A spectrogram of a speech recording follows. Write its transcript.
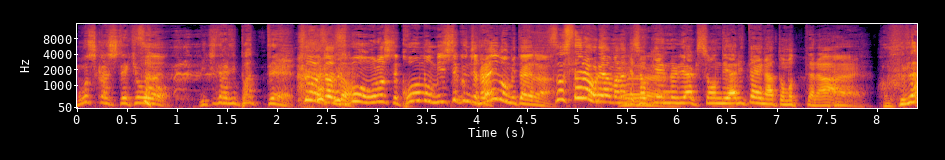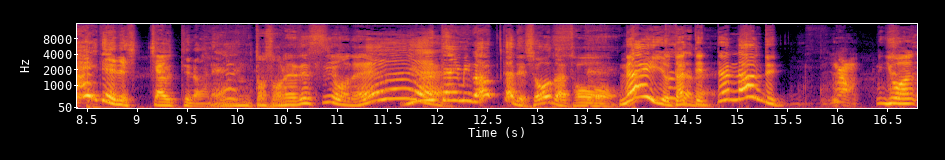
う。もしかして今日いきなりバッてそうそうそう。ズボンを下ろして肛門見せてくんじゃないのみたいな。そしたら俺はもうなんか初見のリアクションでやりたいなと思ったら、はいフライデーで知っちゃうっていうのがね、ほんとそれですよね。言うタイミングあったでしょだって。そう。ないよ。だって、ななんで、な言わ、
